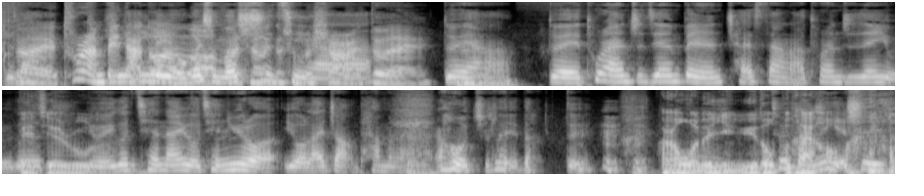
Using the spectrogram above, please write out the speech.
对吧？对，突然被打断了，有个什么发生了事情个什么事儿，啊，对，对啊，对，突然之间被人拆散了，突然之间有一个被介入了有一个前男友、前女友有来找他们来，然后之类的，对，反正我的隐喻都不太好反正也。是一种，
